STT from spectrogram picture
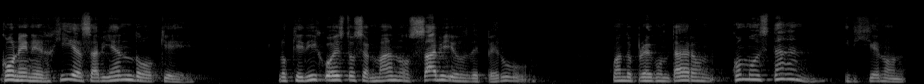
con energía, sabiendo que lo que dijo estos hermanos sabios de Perú, cuando preguntaron, ¿cómo están? Y dijeron,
